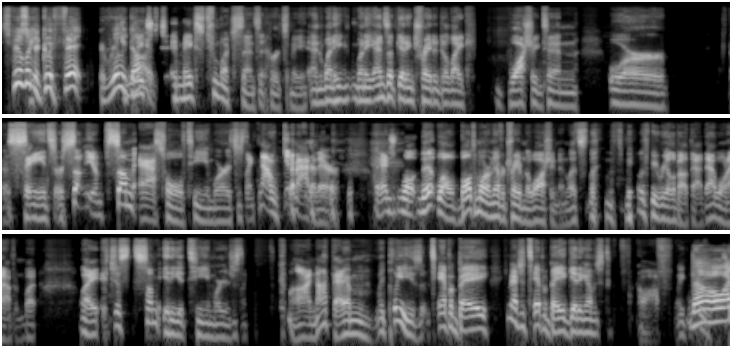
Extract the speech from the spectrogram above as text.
this feels like a good fit. It really it does. makes, it makes too much sense. It hurts me. And when he when he ends up getting traded to like Washington or the Saints or some you know some asshole team where it's just like no get him out of there. Like, I just, well th- well Baltimore will never trade him to Washington. Let's let's be, let's be real about that. That won't happen. But like it's just some idiot team where you're just like come on not them. Like please Tampa Bay. Imagine Tampa Bay getting him just off. Like. No, I,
